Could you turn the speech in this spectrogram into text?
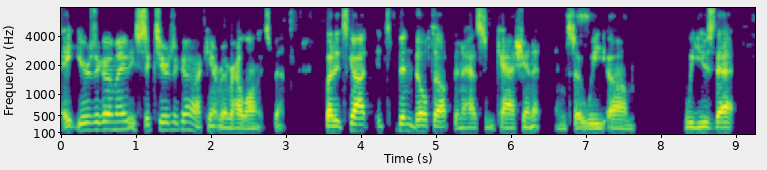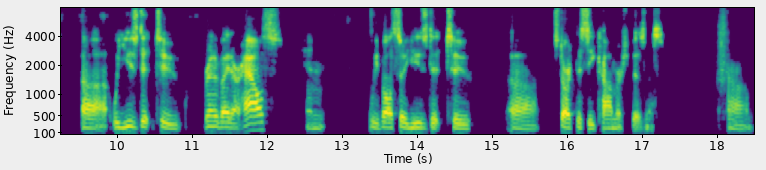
eight years ago, maybe six years ago. I can't remember how long it's been, but it's got it's been built up and it has some cash in it, and so we um, we use that. Uh, we used it to renovate our house, and we've also used it to uh, start this e-commerce business. Um,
